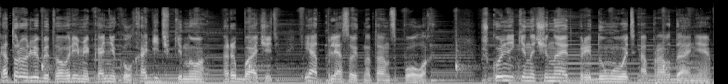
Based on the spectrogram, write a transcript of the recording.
которые любят во время каникул ходить в кино, рыбачить и отплясывать на танцполах. Школьники начинают придумывать оправдания.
